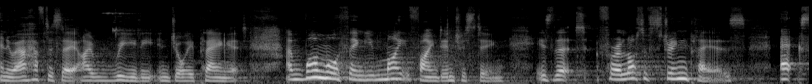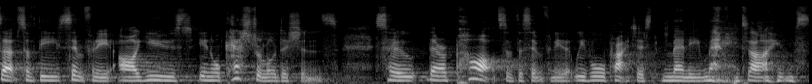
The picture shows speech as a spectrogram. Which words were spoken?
Anyway, I have to say, I really enjoy playing it. And one more thing you might find interesting is that for a lot of string players, excerpts of the symphony are used in orchestral auditions. So there are parts of the symphony that we've all practiced many, many times.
